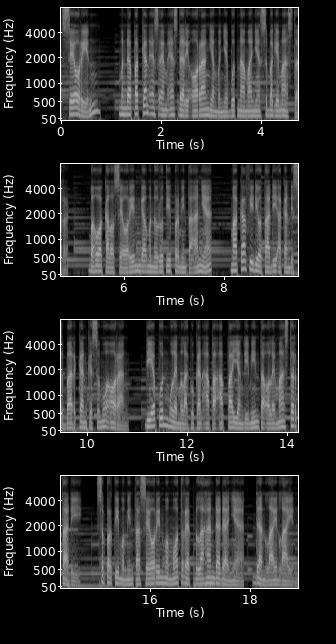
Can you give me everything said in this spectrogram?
Seorin, mendapatkan SMS dari orang yang menyebut namanya sebagai master, bahwa kalau Seorin gak menuruti permintaannya, maka video tadi akan disebarkan ke semua orang. dia pun mulai melakukan apa-apa yang diminta oleh master tadi, seperti meminta Seorin memotret belahan dadanya, dan lain-lain.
